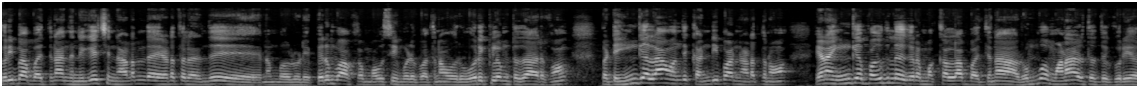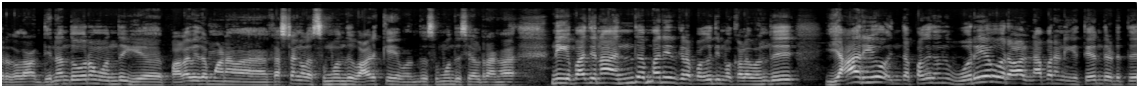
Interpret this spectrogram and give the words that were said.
குறிப்பாக பார்த்தீங்கன்னா இந்த நிகழ்ச்சி நடந்த இடத்துல இருந்து நம்மளுடைய பெரும்பாக்கம் மவுசிமேடு பார்த்தோன்னா ஒரு ஒரு கிலோமீட்டர் தான் இருக்கும். பட் இங்கெல்லாம் வந்து கண்டிப்பாக நடத்தணும். ஏன்னா இங்கே பகுதியில் இருக்கிற மக்கள்லாம் பார்த்தீங்கன்னா ரொம்ப மன அழுத்தத்துக்குரியவர்கள் தான் தினந்தோறும் வந்து பலவிதமான கஷ்டங்களை சுமந்து வாழ்க்கையை வந்து சுமந்து செல்கிறாங்க நீங்கள் பார்த்தீங்கன்னா இந்த மாதிரி இருக்கிற பகுதி மக்களை வந்து யாரையோ இந்த பகுதி வந்து ஒரே ஒரு ஆள் நபரை நீங்கள் தேர்ந்தெடுத்து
